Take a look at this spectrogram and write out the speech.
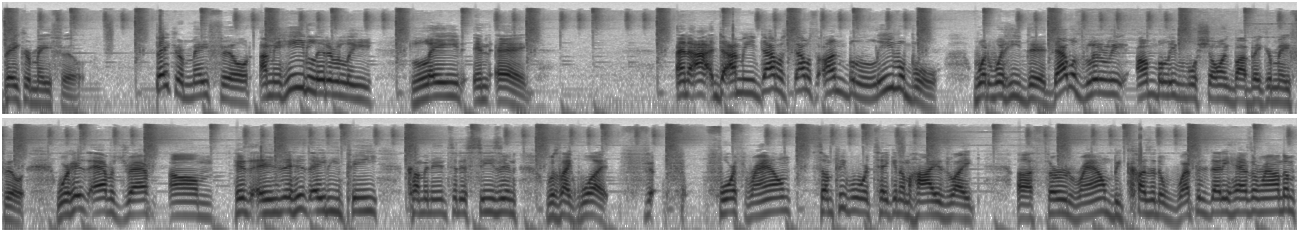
Baker Mayfield. Baker Mayfield, I mean, he literally laid an egg and I, I mean, that was that was unbelievable what what he did. That was literally unbelievable showing by Baker Mayfield, where his average draft, um, his his, his ADP coming into this season was like what f- fourth round. Some people were taking him high as like uh, third round because of the weapons that he has around him,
